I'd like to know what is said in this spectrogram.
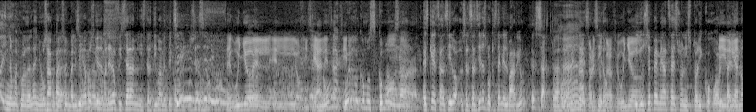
Ay, no me acuerdo del año. O sea, para- yo soy malísimo digamos para que de manera oficial, administrativamente, como Sí, le pusieron, sí, ¿no? digo. Según yo, el, el oficial No es me San acuerdo cómo, cómo No, o sea, no, no. Es que el San Siro, o sea, el San Siro es porque está en el barrio, Exacto. Ajá. obviamente, Ah, de por San eso, Siro. pero según yo- Y Giuseppe Meazza es un histórico jugador Sí, italiano.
